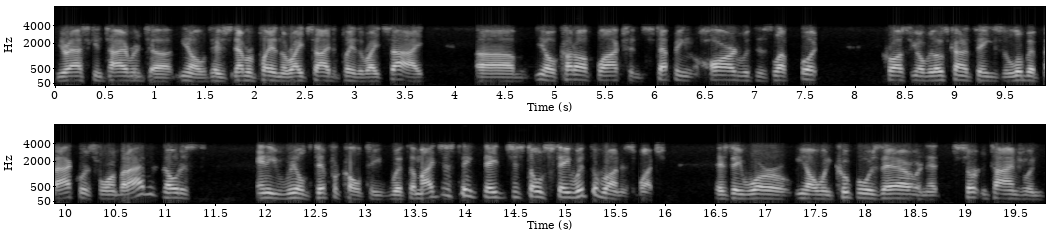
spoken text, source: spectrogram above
you're asking Tyron to, you know, who's never played on the right side to play the right side. Um, you know, cut off blocks and stepping hard with his left foot, crossing over those kind of things, a little bit backwards for him. But I haven't noticed any real difficulty with them. I just think they just don't stay with the run as much as they were, you know, when Cooper was there and at certain times when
